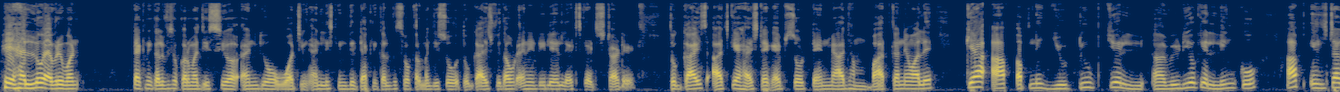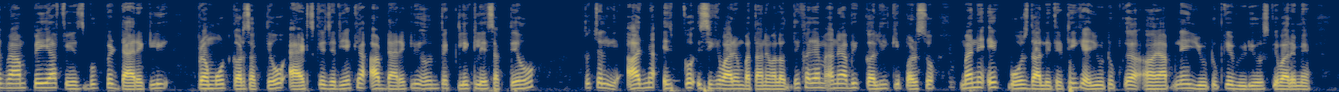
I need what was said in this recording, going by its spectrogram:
Hey, hello everyone. Technical Vishwakarma ji here, and you are watching and listening the Technical Vishwakarma ji show. तो guys, without any delay, let's get started. तो guys, आज के hashtag episode 10 में आज हम बात करने वाले क्या आप अपने YouTube के वीडियो के लिंक को आप Instagram पे या Facebook पे डायरेक्टली प्रमोट कर सकते हो एड्स के ज़रिए क्या आप डायरेक्टली उन पे क्लिक ले सकते हो तो चलिए, आज मैं इसको इसी के बारे में बताने वाला हूँ। देखा जाए, मैंने अभी कल ही की परसों मैंने एक पोस्ट डाली थी, ठीक है, यूट्यूब का अपने यूट्यूब के वीडियोस के बारे में,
